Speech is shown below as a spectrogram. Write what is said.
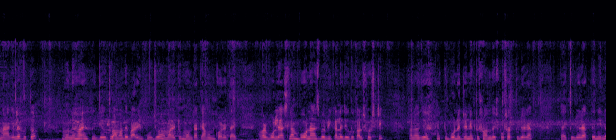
না গেলে হতো। মনে হয় যেহেতু আমাদের বাড়ির পুজো, আমার একটু মনটা কেমন করে তাই। আবার বলে আসলাম, বোন আসবে বিকালে, যেহেতু কাল ষষ্ঠী। বললাম যে একটু বোনের জন্য একটু সন্দেশ প্রসাদ তুলে রাখ। তাই তুলে রাখতে নিল।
